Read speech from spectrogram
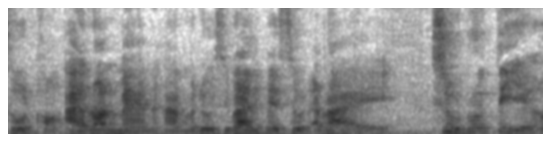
สูตรของไอรอนแมนนะครับ มาดูซิว่าจะเป็นสูตรอะไร สูตรรูเตียว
